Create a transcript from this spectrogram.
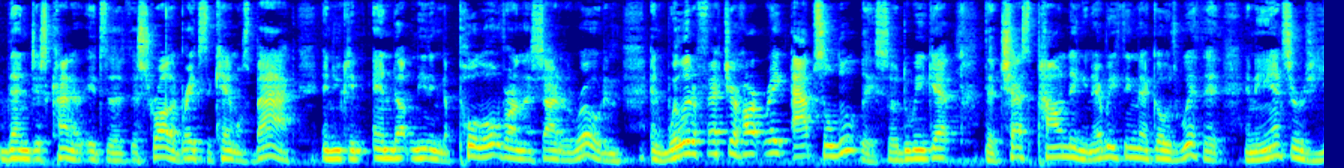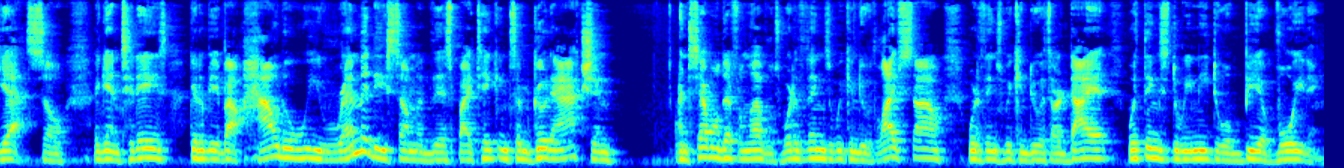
then just kind of it's the, the straw that breaks the camel's back, and you can end up needing to pull over on the side of the road. And and will it affect your heart rate? Absolutely. So do we get the chest pounding and everything that goes with it? And the answer is yes. So again, today's to be about how do we remedy some of this by taking some good action on several different levels. What are the things we can do with lifestyle? What are things we can do with our diet? What things do we need to be avoiding?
